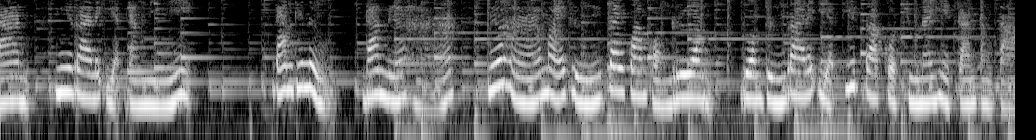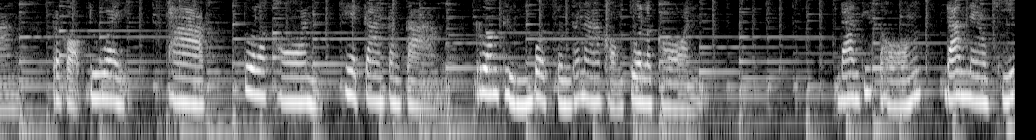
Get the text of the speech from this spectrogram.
ด้าน มีรายละเอียดดังนี้ ด้านที่ด้านเนื้อหา เนื้อหาหมายถึงใจความของเรื่อง รวมถึงรายละเอียดที่ปรากฏอยู่ในเหตุการณ์ต่างๆ ประกอบด้วย ฉาก ตัวละคร เหตุการณ์ต่างๆ รวมถึงบทสนทนาของตัวละคร ด้านที่ 2 ด้านแนวคิด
